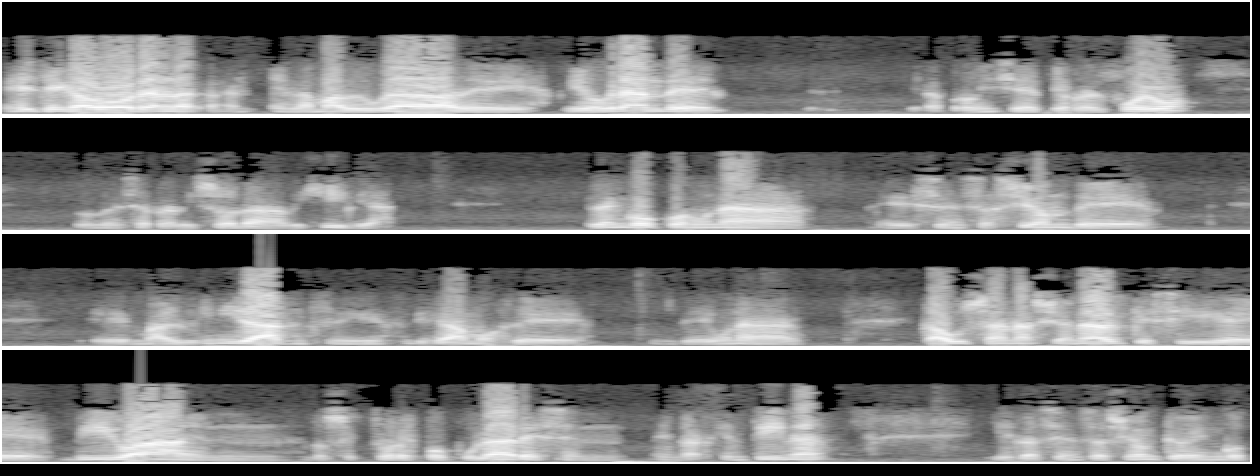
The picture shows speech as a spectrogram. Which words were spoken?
he, llegado ahora en la, en la, madrugada de Río Grande, de, la provincia de Tierra del Fuego, donde se realizó la vigilia. Vengo con una eh, sensación de eh, malvinidad, digamos, de, una causa nacional que sigue viva en los sectores populares en, en la Argentina y es la sensación que vengo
